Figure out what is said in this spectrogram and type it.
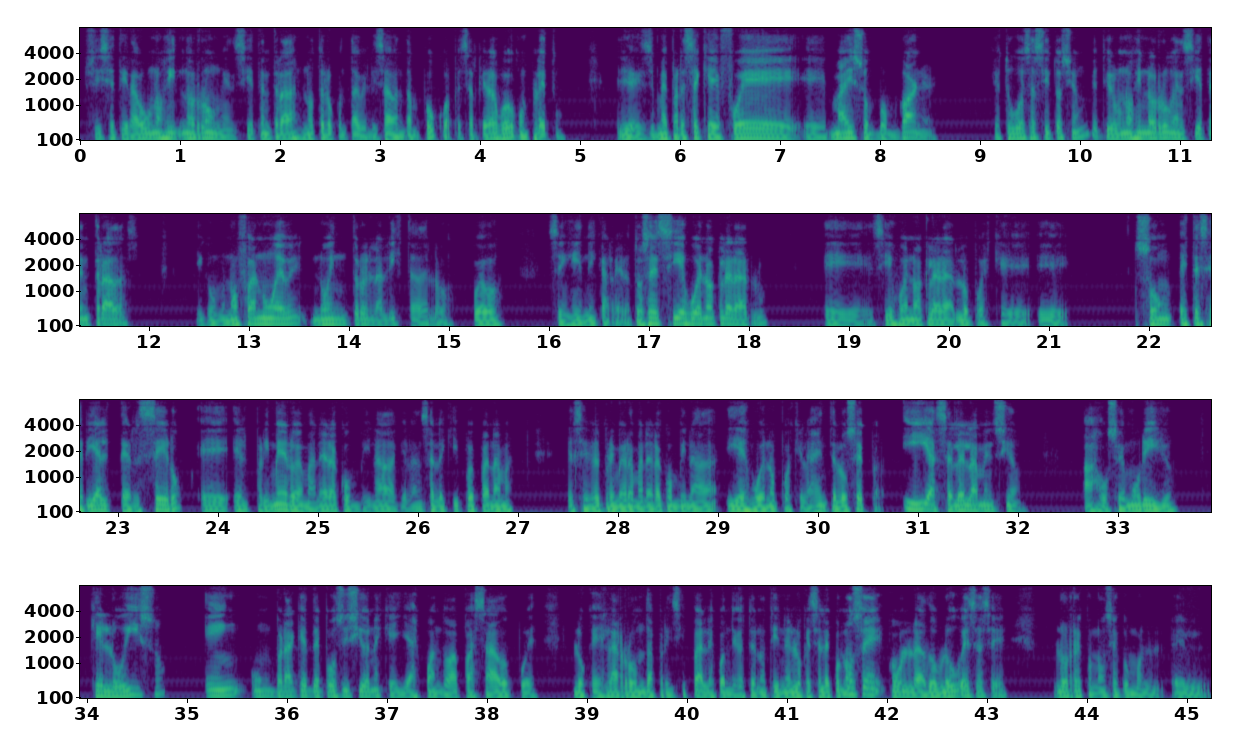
si se tiraba unos hit no run en siete entradas, no te lo contabilizaban tampoco, a pesar que era el juego completo. me parece que fue Madison Baumgartner que tuvo esa situación, que tiró unos hit no run en siete entradas y como no fue a nueve, no entró en la lista de los juegos sin hit ni carrera. Entonces sí es bueno aclararlo, eh, sí es bueno aclararlo, pues que eh, son, este sería el tercero, eh, el primero de manera combinada que lanza el equipo de Panamá, el sería el primero de manera combinada y es bueno pues que la gente lo sepa. Y hacerle la mención a José Murillo que lo hizo en un bracket de posiciones que ya es cuando ha pasado pues lo que es la ronda principal, es cuando usted no tiene lo que se le conoce con la WSC, lo reconoce como el,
